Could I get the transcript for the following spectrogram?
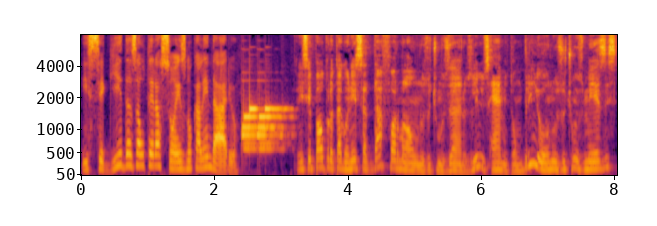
e seguidas alterações no calendário. Principal protagonista da Fórmula 1 nos últimos anos, Lewis Hamilton brilhou nos últimos meses,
